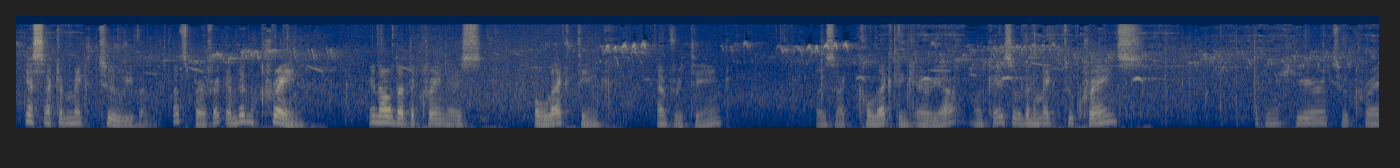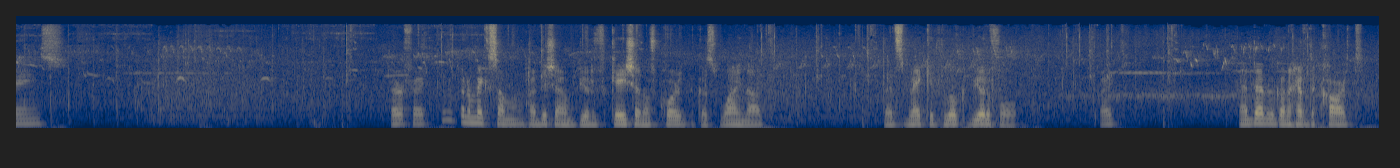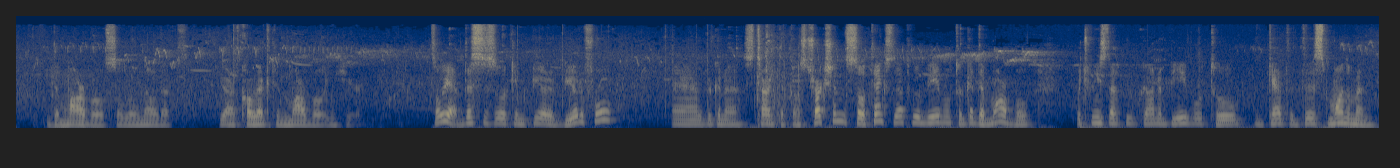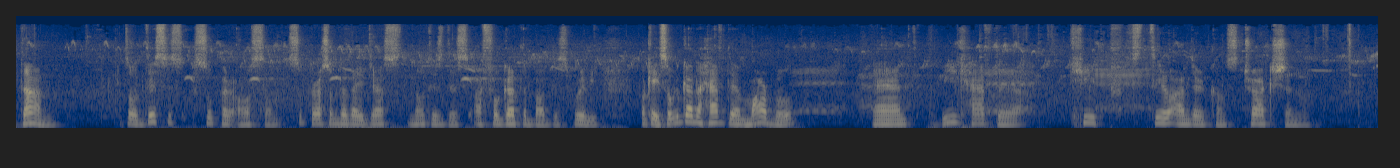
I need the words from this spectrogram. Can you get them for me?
Yes, I can make two even. That's perfect. And then the crane. You know that the crane is collecting everything. So it's like collecting area. Okay, so we're gonna make two cranes. In here, two cranes. Perfect. I'm gonna make some additional beautification, of course, because why not? Let's make it look beautiful, right? And then we're gonna have the cart with the marble, so we'll know that we are collecting marble in here. So yeah, this is looking pretty beautiful, and we're gonna start the construction. So thanks to that, we'll be able to get the marble, which means that we're gonna be able to get this monument done. So this is super awesome. Super awesome that I just noticed this. I forgot about this, really. Okay, so we're gonna have the marble and we have the keep still under construction.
